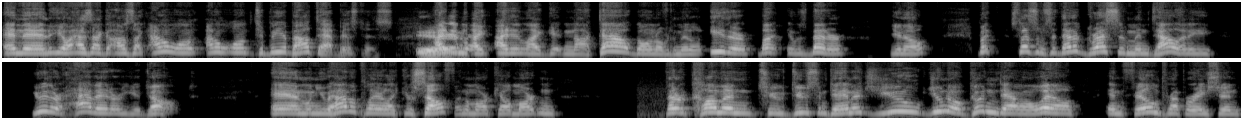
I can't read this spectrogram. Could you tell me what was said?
and then, you know, as I, I was like, I don't want, I don't want to be about that business. Yeah. I didn't like, I didn't like getting knocked out going over the middle either, but it was better, you know. But so that's what I'm saying. That aggressive mentality, you either have it or you don't. And when you have a player like yourself and a Markelle Martin that are coming to do some damage, you you know good and down well in film preparation.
